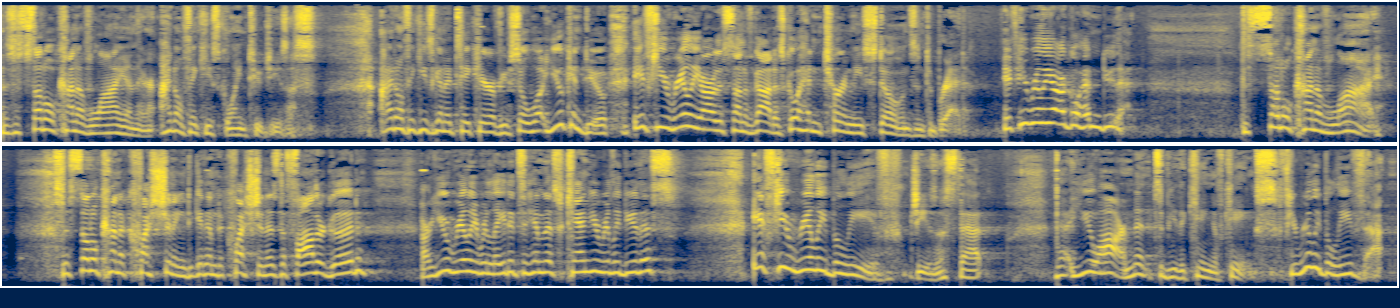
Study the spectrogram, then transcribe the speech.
There's a subtle kind of lie in there. I don't think he's going to, Jesus. I don't think he's going to take care of you. So what you can do, if you really are the son of God, is go ahead and turn these stones into bread. If you really are, go ahead and do that. The subtle kind of lie, the subtle kind of questioning to get him to question, is the father good? Are you really related to him? This, can you really do this? If you really believe, Jesus, that, that you are meant to be the king of kings, if you really believe that,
